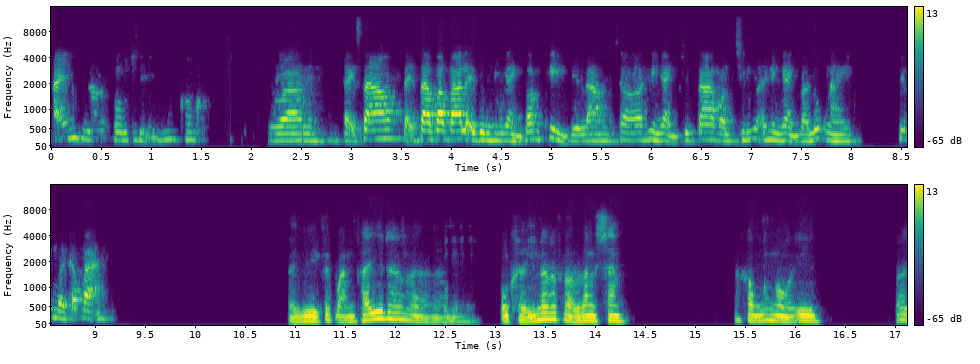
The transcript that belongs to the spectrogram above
giải câu chuyện của con Và tại sao? Tại sao Baba lại dùng hình ảnh con khỉ để làm cho hình ảnh chúng ta vào chính là hình ảnh vào lúc này? Xin mời các bạn. Tại vì các bạn thấy đó là con khỉ nó rất là lăng xăng. Nó không có ngồi yên. Nó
